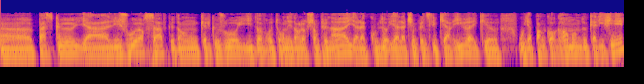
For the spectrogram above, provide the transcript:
Euh, parce que y a les joueurs savent que dans quelques jours ils doivent retourner dans leur championnat. Il y a la coupe, il y a la Champions League qui arrive euh, où il n'y a pas encore grand monde de qualifiés.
